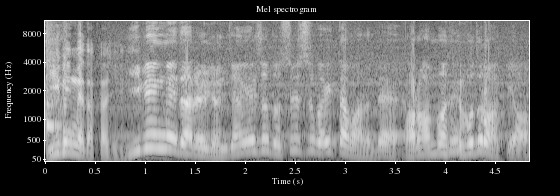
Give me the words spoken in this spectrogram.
200m까지. 200m를 연장해서도 쓸 수가 있다고 하는데 바로 한번 해보도록 할게요.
